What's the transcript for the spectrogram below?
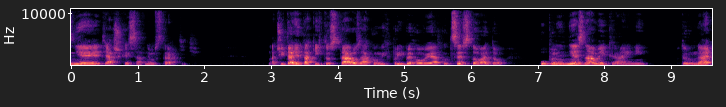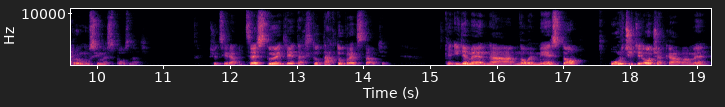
nie je ťažké sa v ňom stratiť. Na čítanie takýchto starozákonných príbehov je ako cestovať do úplne neznámej krajiny, ktorú najprv musíme spoznať. Všetci radi cestujete, tak si to takto predstavte. Keď ideme na nové miesto, určite očakávame,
